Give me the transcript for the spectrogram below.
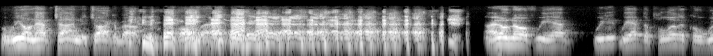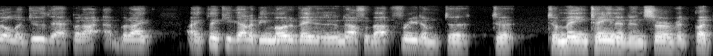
we don't have time to talk about all that. I don't know if we have we we have the political will to do that, but I but I I think you got to be motivated enough about freedom to to to maintain it and serve it. But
